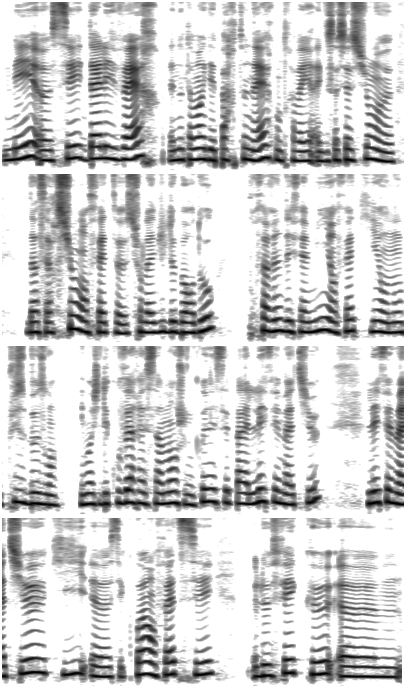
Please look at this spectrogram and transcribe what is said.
mais c'est d'aller vers, notamment avec des partenaires. On travaille avec des associations d'insertion en fait sur la ville de Bordeaux pour faire venir des familles en fait qui en ont plus besoin. Et moi, j'ai découvert récemment, je ne connaissais pas l'effet Mathieu. L'effet Mathieu, qui, euh, c'est quoi en fait? C'est le fait que, euh,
